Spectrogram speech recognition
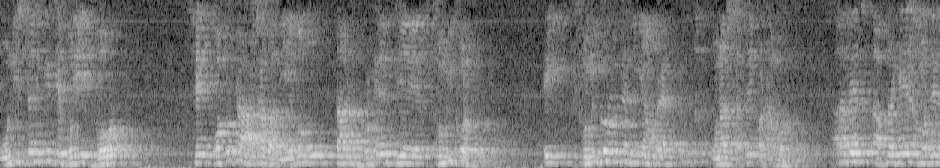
উনিশ তারিখে যে ভোট- ভোট সে কতটা আশাবাদী এবং তার ভোটের যে সমীকরণ এই সমীকরণটা নিয়ে আমরা একটু ওনার সাথে কথা বলব। আপনাদের আপনাকে আমাদের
